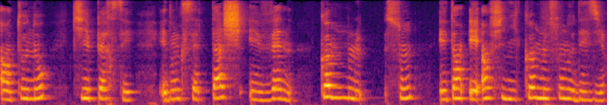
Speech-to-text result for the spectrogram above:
un tonneau qui est percé. Et donc cette tâche est vaine comme le son est, un, et infinie comme le sont nos désirs.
